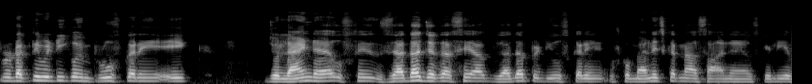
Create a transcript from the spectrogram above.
प्रोडक्टिविटी को इम्प्रूव करें एक जो लैंड है उससे ज़्यादा जगह से आप ज़्यादा प्रोड्यूस करें उसको मैनेज करना आसान है उसके लिए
